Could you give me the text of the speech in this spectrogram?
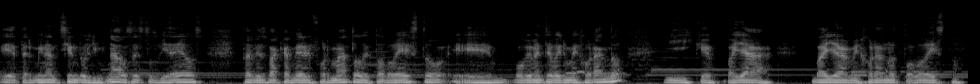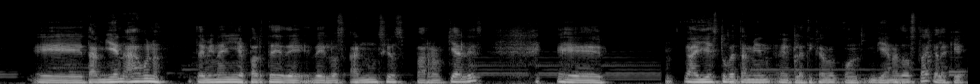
eh, terminan siendo eliminados estos videos, tal vez va a cambiar el formato de todo esto, eh, obviamente va a ir mejorando y que vaya, vaya mejorando todo esto. también, ah bueno, también ahí aparte de, de los anuncios parroquiales, Ahí estuve también eh, platicando con Diana Dostak, a la que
